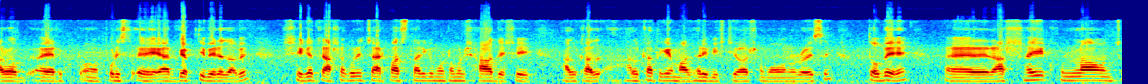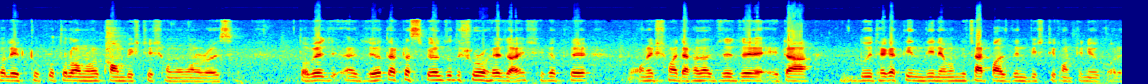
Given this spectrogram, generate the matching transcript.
আরও এর এর ব্যাপ্তি বেড়ে যাবে। সেক্ষেত্রে আশা করি চার পাঁচ তারিখে মোটামুটি সারা দেশে হালকা হালকা থেকে মাঝারি বৃষ্টি হওয়ার সম্ভাবনা রয়েছে। তবে রাজশাহী, খুলনা অঞ্চলে একটু তুলনামূলক কম বৃষ্টির সম্ভাবনা রয়েছে। তবে যেহেতু একটা স্পেল যদি শুরু হয়ে যায়, সেক্ষেত্রে অনেক সময় দেখা যাচ্ছে যে, এটা দুই থেকে তিন দিন এমনকি চার পাঁচ দিন বৃষ্টি কন্টিনিউ করে।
